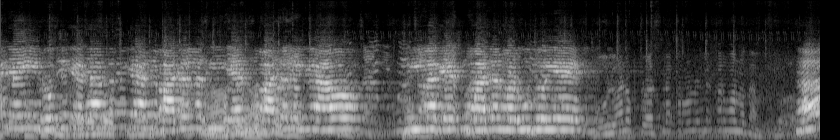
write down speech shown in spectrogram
કે નહીં. રોજે કહેતા હશો ને કે આજે બાટલ નથી ગેસનું બાટલ લઈને આવો. ફ્રીમાં ગેસનું બાટલ મળવું જોઈએ. હા?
